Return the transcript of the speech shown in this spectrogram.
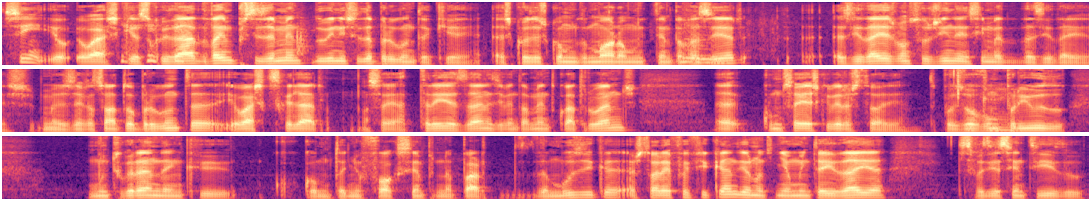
Sim, eu, eu acho que esse cuidado vem precisamente do início da pergunta, que é as coisas como demoram muito tempo a fazer, as ideias vão surgindo em cima das ideias. Mas em relação à tua pergunta, eu acho que se calhar, não sei, há três anos, eventualmente quatro anos, eh, comecei a escrever a história. Depois houve um Ok. período muito grande em que, como tenho foco sempre na parte da música, a história foi ficando e eu não tinha muita ideia se fazia sentido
